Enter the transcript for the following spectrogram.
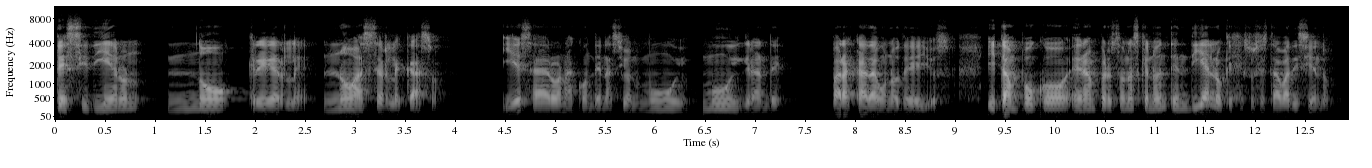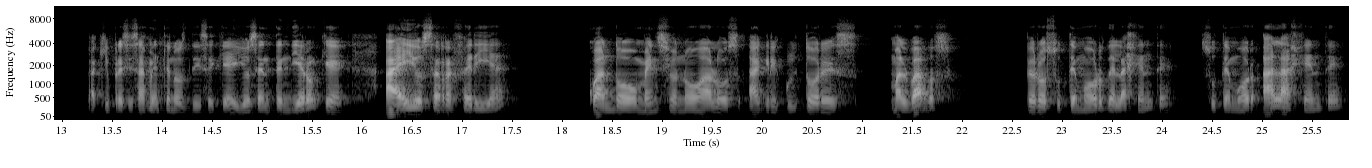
decidieron no creerle, no hacerle caso. Y esa era una condenación muy, muy grande para cada uno de ellos. Y tampoco eran personas que no entendían lo que Jesús estaba diciendo. Aquí precisamente nos dice que ellos entendieron que a ellos se refería cuando mencionó a los agricultores malvados. Pero su temor de la gente, su temor a la gente,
